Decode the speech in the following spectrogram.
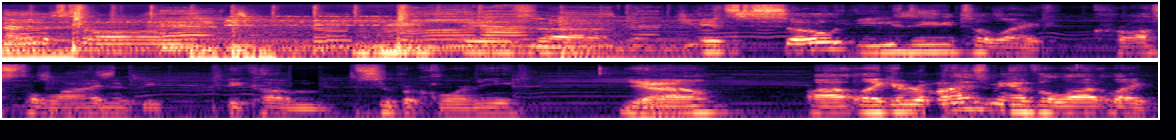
An This kind of song hat. is uh, it's so easy to like cross the line and be, become super corny. Yeah. You know, uh, like it reminds me of a lot like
